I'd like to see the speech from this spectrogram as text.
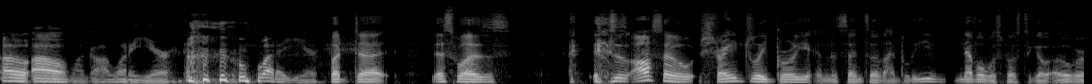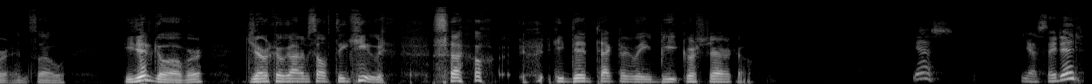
Oh, oh my god, what a year. what a year. but uh, this was this is also strangely brilliant in the sense of I believe Neville was supposed to go over, and so he did go over. Jericho got himself DQ'd, so he did technically beat Chris Jericho. Yes. Yes, they did.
